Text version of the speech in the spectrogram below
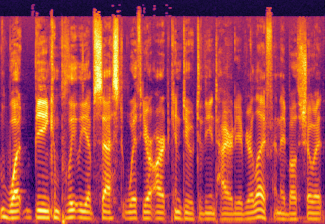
what being completely obsessed with your art can do to the entirety of your life, and they both show it.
